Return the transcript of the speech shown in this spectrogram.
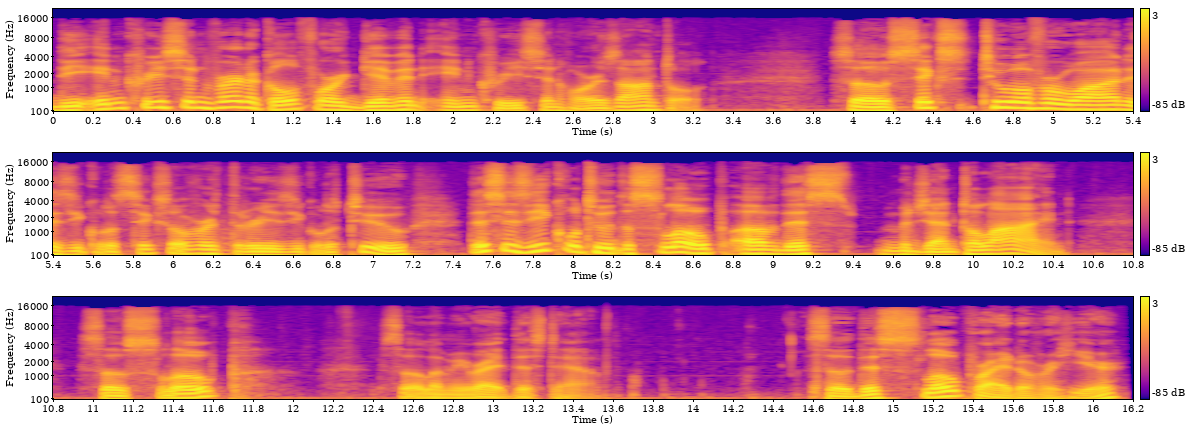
the increase in vertical for a given increase in horizontal. So 6, 2 over 1 is equal to 6 over 3 is equal to 2. This is equal to the slope of this magenta line. So slope, so let me write this down. So this slope right over here,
